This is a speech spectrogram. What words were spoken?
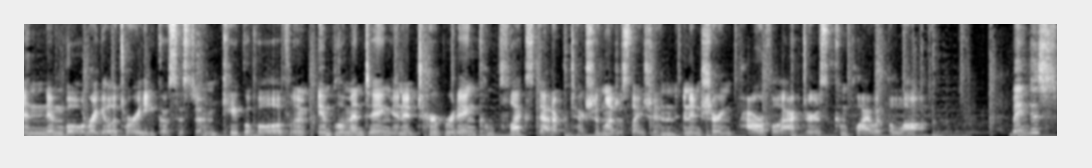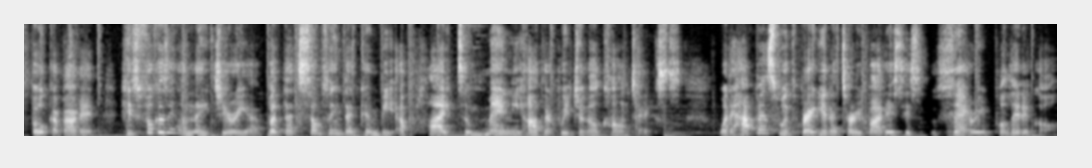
and nimble regulatory ecosystem capable of um, implementing and interpreting complex data protection legislation and ensuring powerful actors comply with the law. Gbenga spoke about it. He's focusing on Nigeria, but that's something that can be applied to many other regional contexts. What happens with regulatory bodies is very political,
